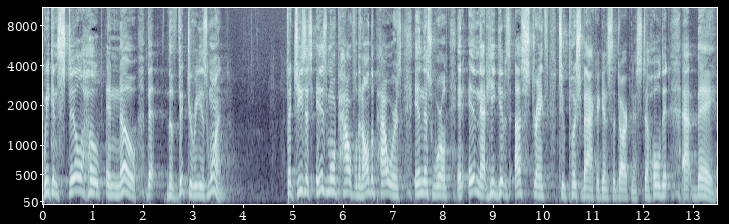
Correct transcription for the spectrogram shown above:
we can still hope and know that the victory is won that Jesus is more powerful than all the powers in this world, and in that, he gives us strength to push back against the darkness, to hold it at bay,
